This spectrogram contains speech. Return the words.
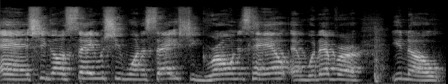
and she gonna say what she want to say. She grown as hell, and whatever you know,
